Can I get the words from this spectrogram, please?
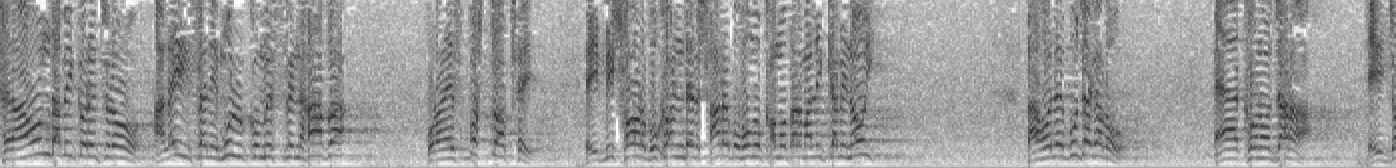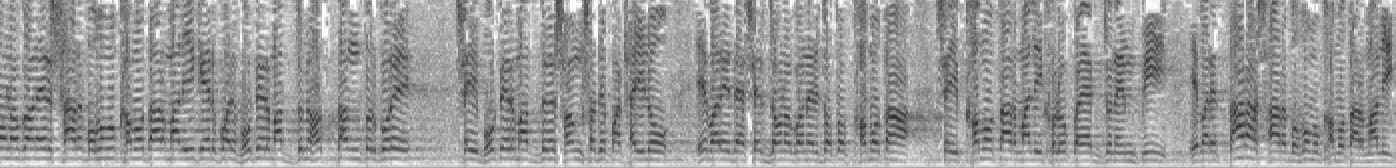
ফেরাউন দাবি করেছিল আলাই সালি মুলকু মিসরিন হাজা। কোরআন স্পষ্ট আছে, এই মিশর ভূখণ্ডের সার্বভৌম ক্ষমতার মালিক আমি নই। তাহলে বুঝে গেল, এখনও যারা এই জনগণের সার্বভৌম ক্ষমতার মালিকের পরে ভোটের মাধ্যমে হস্তান্তর করে সেই ভোটের মাধ্যমে সংসদে পাঠাইল। এবারে দেশের জনগণের যত ক্ষমতা, সেই ক্ষমতার মালিক হলো কয়েকজন এমপি। এবারে তারা সার্বভৌম ক্ষমতার মালিক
